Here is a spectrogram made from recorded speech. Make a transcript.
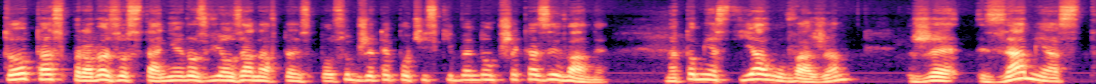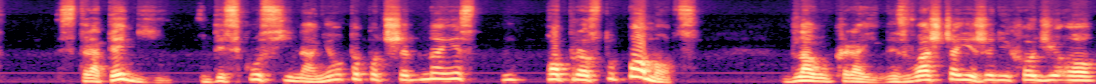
to ta sprawa zostanie rozwiązana w ten sposób, że te pociski będą przekazywane. Natomiast ja uważam, że zamiast strategii i dyskusji na nią, to potrzebna jest po prostu pomoc dla Ukrainy, zwłaszcza jeżeli chodzi o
